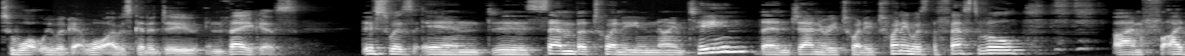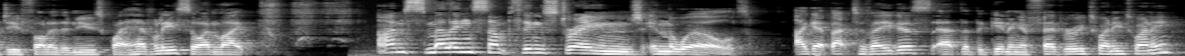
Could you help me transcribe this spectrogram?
to what we were get, what I was going to do in Vegas. This was in December 2019. Then January 2020 was the festival. I'm f- I do follow the news quite heavily, so I'm like, I'm smelling something strange in the world. I get back to Vegas at the beginning of February 2020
